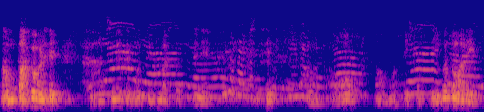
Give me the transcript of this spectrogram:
アンパンをね集めて持ってきましたっつってねそしてアンパンを持ってきたっていうことがね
